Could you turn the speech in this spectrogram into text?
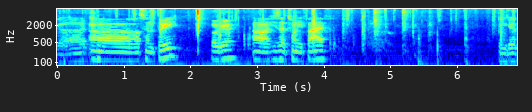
Gotcha. Uh, I'll send three. okay. Uh, he's at twenty five. Bingo.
